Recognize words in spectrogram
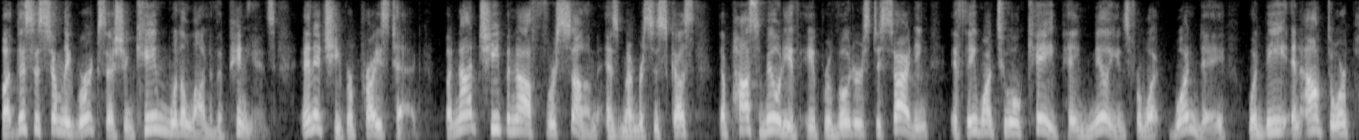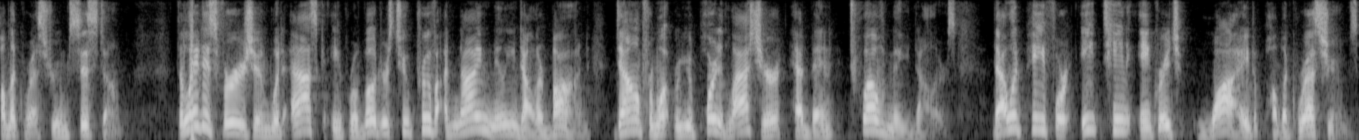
but this Assembly work session came with a lot of opinions and a cheaper price tag but not cheap enough for some as members discuss the possibility of April voters deciding if they want to okay paying millions for what one day would be an outdoor public restroom system. The latest version would ask April voters to approve a $9 million bond, down from what we reported last year had been $12 million. That would pay for 18 Anchorage wide public restrooms.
